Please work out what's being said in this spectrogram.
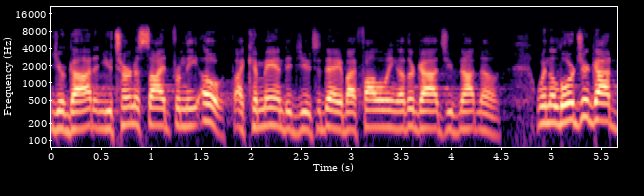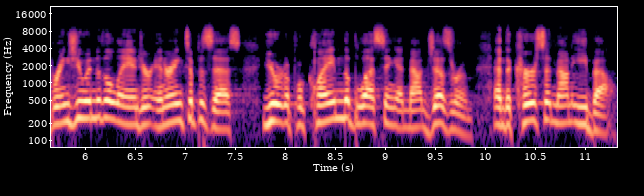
your God and you turn aside from the oath I commanded you today by following other gods you've not known. When the Lord your God brings you into the land you're entering to possess, you are to proclaim the blessing at Mount Gerizim and the curse at Mount Ebal.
